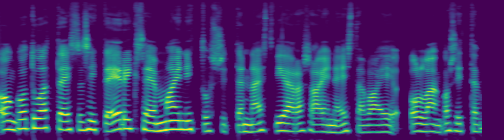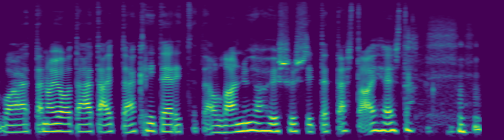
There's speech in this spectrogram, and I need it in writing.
Onko tuotteissa sitten erikseen mainittu sitten näistä vierasaineista vai ollaanko sitten vaan, että no joo, tämä täyttää kriteerit, että ollaan ihan hyssys sitten tästä aiheesta?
